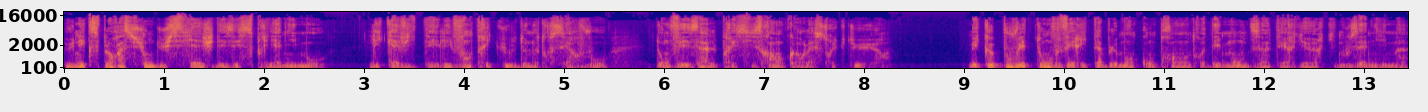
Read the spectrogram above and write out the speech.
une exploration du siège des esprits animaux, les cavités, les ventricules de notre cerveau, dont Vézal précisera encore la structure. Mais que pouvait-on véritablement comprendre des mondes intérieurs qui nous animent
